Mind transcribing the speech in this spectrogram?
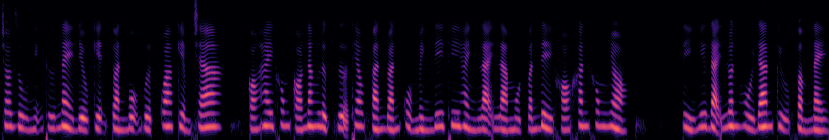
Cho dù những thứ này điều kiện toàn bộ vượt qua kiểm tra, có hay không có năng lực dựa theo phán đoán của mình đi thi hành lại là một vấn đề khó khăn không nhỏ. Tỷ như đại luân hồi đan cửu phẩm này,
